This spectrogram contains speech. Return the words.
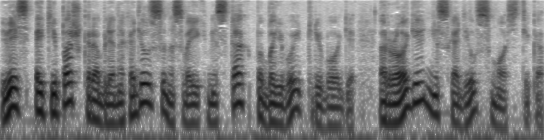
Весь экипаж корабля находился на своих местах по боевой тревоге. Роги не сходил с мостика.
